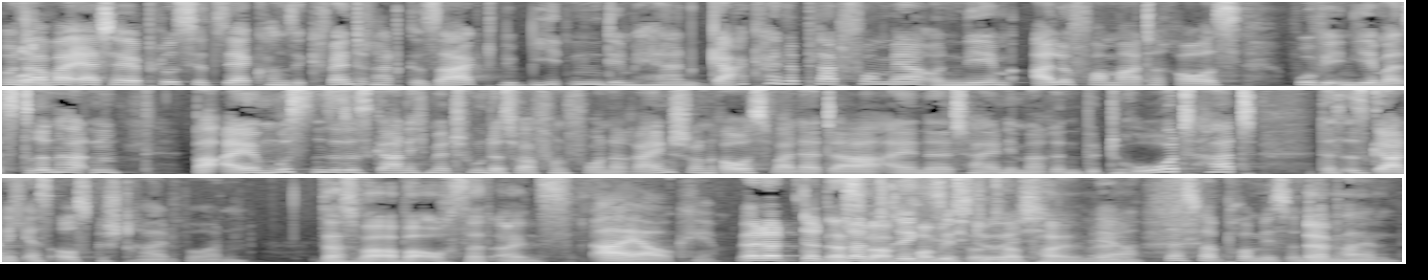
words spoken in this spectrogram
Und, da Und- war RTL Plus jetzt sehr konsequent und hat gesagt, wir bieten dem Herrn gar keine Plattform mehr und nehmen alle Formate raus, wo wir ihn jemals drin hatten. Bei allem mussten sie das gar nicht mehr tun. Das war von vornherein schon raus, weil er da eine Teilnehmerin bedroht hat. Das ist gar nicht erst ausgestrahlt worden. Das war aber auch Sat 1. Ah ja, okay. Ja, da, da, Das da war Promis sich unter. Palmen, ja. Ja, das war Promis unter Ähm, Palmen.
